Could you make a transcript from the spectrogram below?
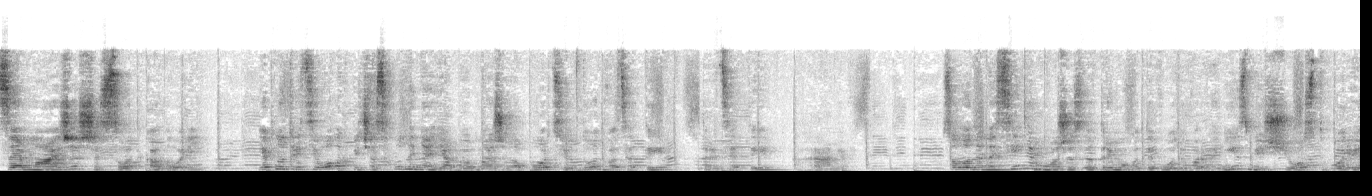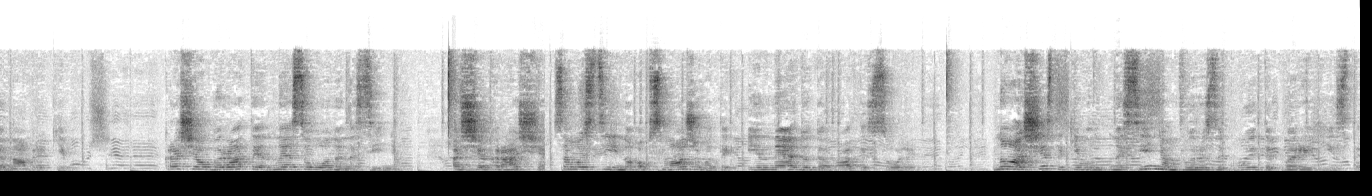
це майже 600 калорій. Як нутриціолог під час худнення я би обмежила порцію до 20-30 грамів. Солоне насіння може затримувати воду в організмі, що створює набряки. Краще обирати не солоне насіння, а ще краще самостійно обсмажувати і не додавати солі. Ну а ще з таким насінням ви ризикуєте переїсти.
